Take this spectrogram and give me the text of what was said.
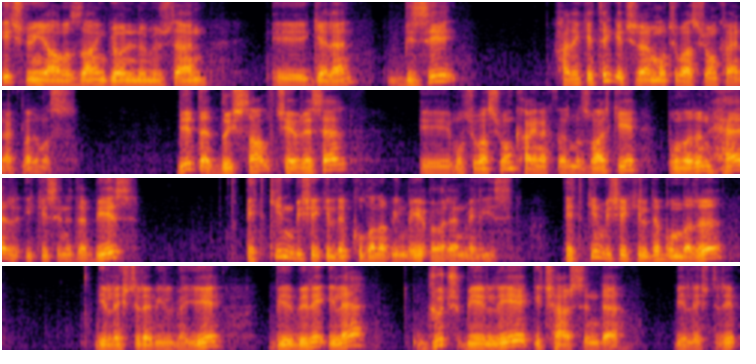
iç dünyamızdan, gönlümüzden e, gelen, bizi harekete geçiren motivasyon kaynaklarımız. Bir de dışsal, çevresel e, motivasyon kaynaklarımız var ki bunların her ikisini de biz etkin bir şekilde kullanabilmeyi öğrenmeliyiz. Etkin bir şekilde bunları birleştirebilmeyi, birbiri ile güç birliği içerisinde birleştirip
